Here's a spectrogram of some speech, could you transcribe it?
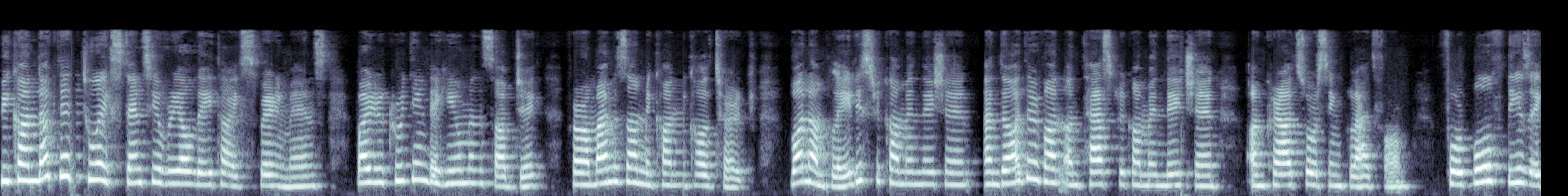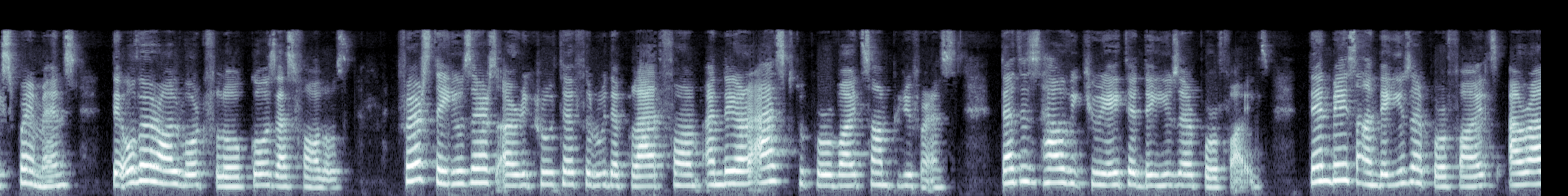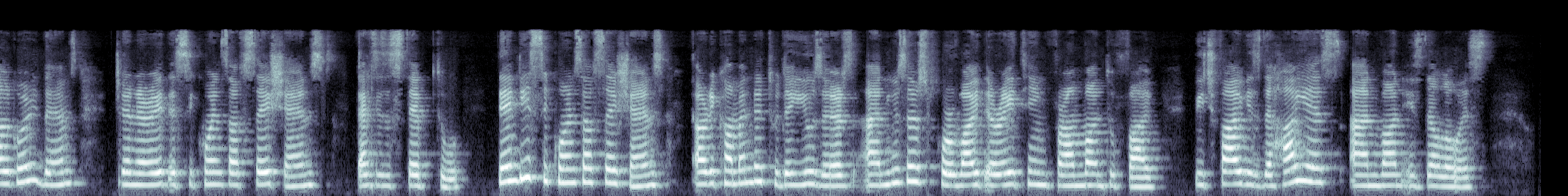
We conducted two extensive real data experiments by recruiting the human subject from Amazon Mechanical Turk, one on playlist recommendation and the other one on task recommendation on crowdsourcing platform. For both these experiments, the overall workflow goes as follows. First, the users are recruited through the platform and they are asked to provide some preference. That is how we created the user profiles. Then based on the user profiles, our algorithms generate a sequence of sessions, that is step two. Then this sequence of sessions are recommended to the users and users provide a rating from one to five, which five is the highest and one is the lowest.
